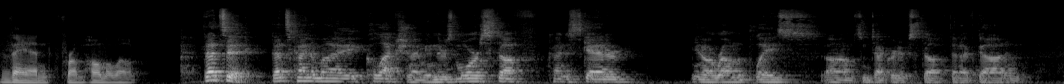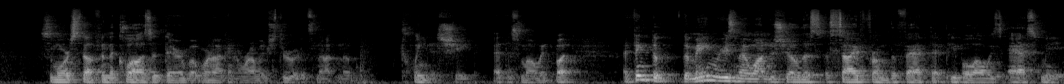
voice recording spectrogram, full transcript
van from Home Alone. That's it. That's kind of my collection. I mean, there's more stuff kind of scattered, you know, around the place. Um, some decorative stuff that I've got and some more stuff in the closet there, but we're not going to rummage through it. It's not in the cleanest shape at this moment. But I think the, the main reason I wanted to show this, aside from the fact that people always ask me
